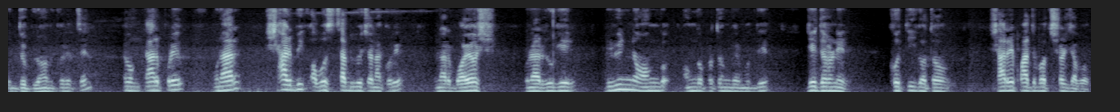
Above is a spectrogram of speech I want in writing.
উদ্যোগ গ্রহণ করেছেন এবং তারপরে ওনার সার্বিক অবস্থা বিবেচনা করে ওনার বয়স, ওনার রোগের বিভিন্ন অঙ্গ অঙ্গ প্রত্যঙ্গের মধ্যে যে ধরনের ক্ষতিগত সাড়ে পাঁচ বৎসর যাবৎ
